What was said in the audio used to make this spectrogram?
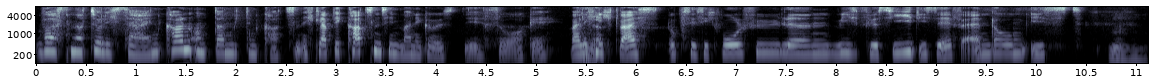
Was natürlich sein kann. Und dann mit den Katzen. Ich glaube, die Katzen sind meine größte Sorge, weil ich ja. nicht weiß, ob sie sich wohlfühlen, wie für sie diese Veränderung ist. Mhm.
